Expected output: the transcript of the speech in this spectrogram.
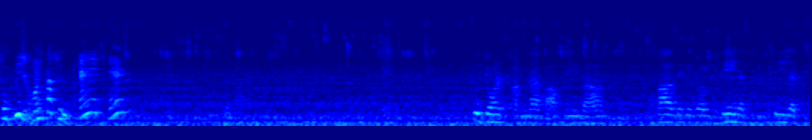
চব্বিশ ঘণ্টা শুধু হ্যাঁ হ্যাঁ তো জল ঠান্ডা বাপরে বাপ, সকাল থেকে জল ঘুটেই যাচ্ছে ঘুটেই যাচ্ছি।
